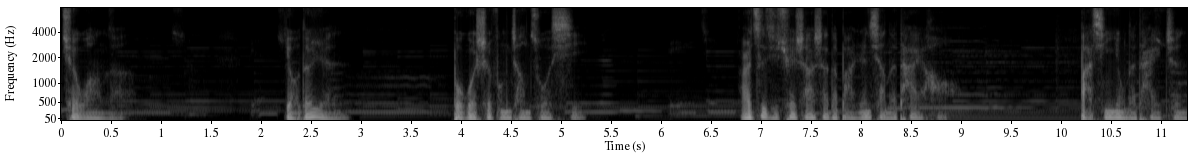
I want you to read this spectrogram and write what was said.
却忘了，有的人不过是逢场作戏，而自己却傻傻的把人想得太好，把心用得太真，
